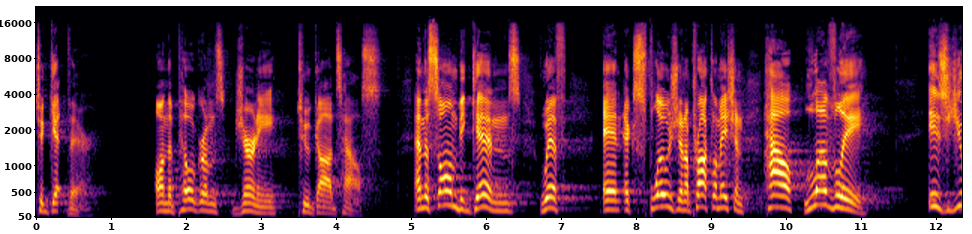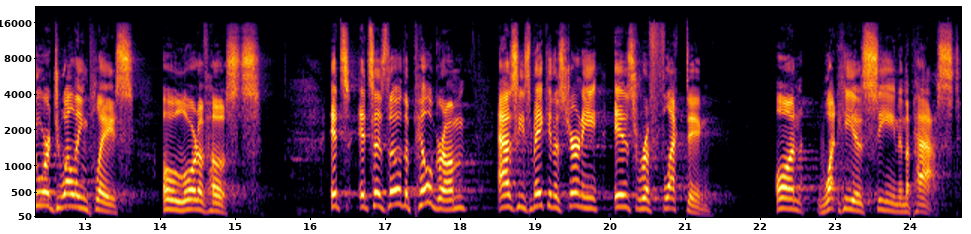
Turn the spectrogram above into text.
to get there, on the pilgrim's journey to God's house. And the psalm begins with an explosion, a proclamation How lovely is your dwelling place, O Lord of hosts! It's, it's as though the pilgrim, as he's making this journey, is reflecting on what he has seen in the past.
